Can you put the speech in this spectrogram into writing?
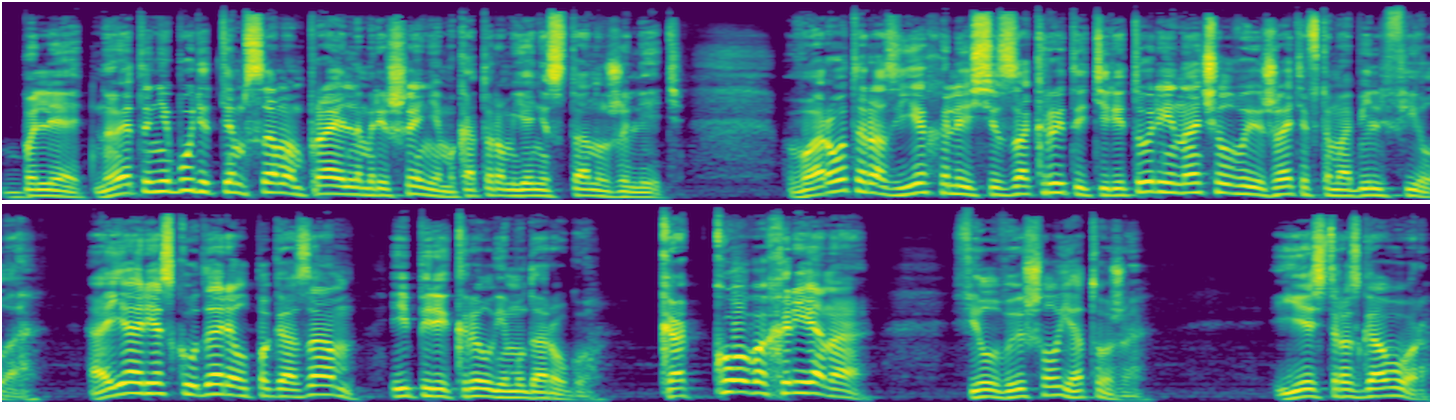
Блять, но это не будет тем самым правильным решением, о котором я не стану жалеть. Ворота разъехались, из закрытой территории начал выезжать автомобиль Фила. А я резко ударил по газам и перекрыл ему дорогу. «Какого хрена?» Фил вышел, я тоже. «Есть разговор.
